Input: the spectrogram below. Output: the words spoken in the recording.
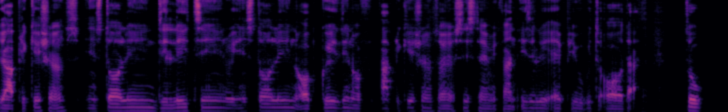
your applications, installing, deleting, reinstalling, upgrading of applications on your system. It can easily help you with all that. So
